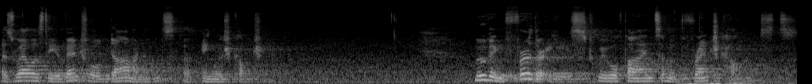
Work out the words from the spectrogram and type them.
as well as the eventual dominance of English culture. Moving further east, we will find some of the French colonists.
